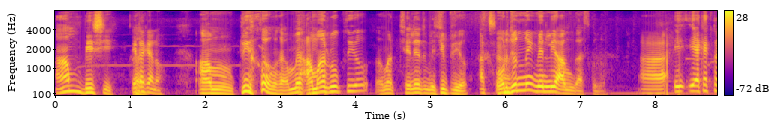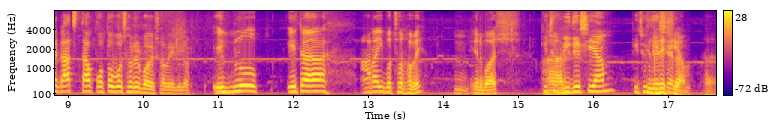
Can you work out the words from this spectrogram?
আম বেশি এটা হ্যাঁ। কেন? আম প্রিয় আমি- আমারও প্রিয় আমার ছেলের বেশি প্রিয়। আচ্ছা। ওর জন্যই মেনলি আম গাছগুলো। এক একটা গাছ তাও কত বছরের বয়স হবে এগুলোর এগুলো এটা আড়াই বছর হবে। এর বয়স। কিছু বিদেশি আম কিছু দেশি আম। হ্যাঁ।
